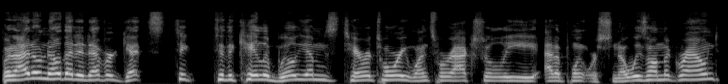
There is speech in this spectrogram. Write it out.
but I don't know that it ever gets to to the Caleb Williams territory once we're actually at a point where snow is on the ground.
